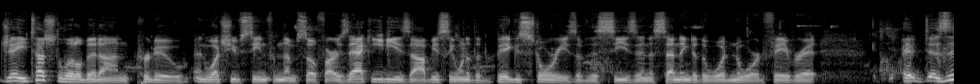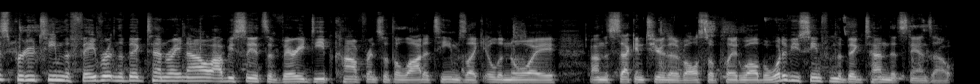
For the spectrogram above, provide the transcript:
Jay, you touched a little bit on Purdue and what you've seen from them so far. Zach Edey is obviously one of the big stories of this season, ascending to the Wooden Award favorite. Uh, is this Purdue team the favorite in the Big Ten right now? Obviously, it's a very deep conference with a lot of teams like Illinois on the second tier that have also played well. But what have you seen from the Big Ten that stands out?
